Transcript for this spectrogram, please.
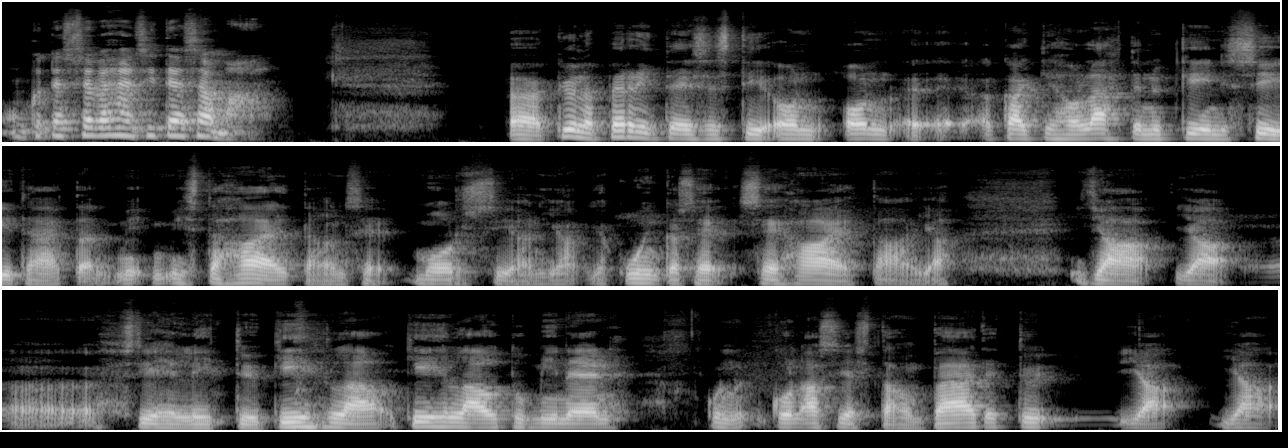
Onko tässä vähän sitä samaa? Kyllä perinteisesti on, on, kaikkihan on lähtenyt kiinni siitä, että mistä haetaan se morsian ja, ja kuinka se, se haetaan. Ja, ja, ja siihen liittyy kihla, kihlautuminen, kun, kun asiasta on päätetty ja, ja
